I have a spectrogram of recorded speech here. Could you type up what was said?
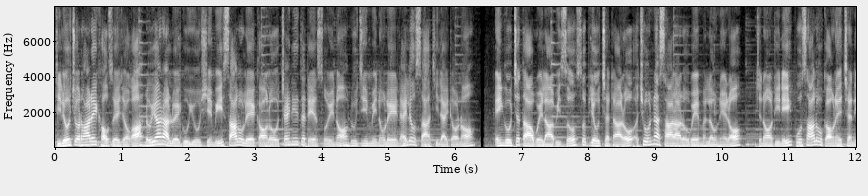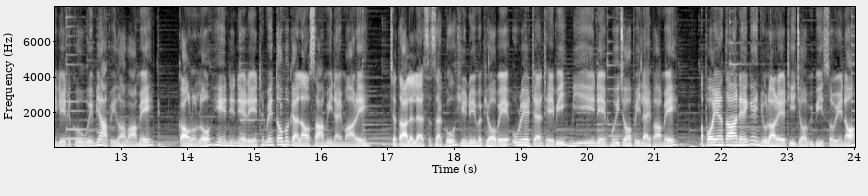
ဒီလိုကြော်ထားတဲ့ခေါက်ဆွဲကြော်ကလိုရတာလွယ်ကူရိုးရှင်ပြီးစားလို့လည်းကောင်းလို့ကြိုက်နေတတ်တယ်ဆိုရင်တော့လူကြီးမင်းတို့လည်းလိုက်လို့စားကြည့်လိုက်တော့နော်အင်ကိုချက်သားဝယ်လာပြီးဆိုစွပ်ပြုတ်ချက်တာတော့အချိုးနဲ့စားတာတော့ပဲမလုံနဲ့တော့ကျွန်တော်ဒီနေ့ပိုစားလို့ကောင်းတဲ့ချက်နီလေးတကူဝေမျှပေးသွားပါမယ် ကောင်းလုံးလုံးဟင်းနေနေရင်ထမင်းသုံးပကံလောက်စားမိနိုင်ပါတယ်ချက်သားလက်လက်ဆက်ဆက်ကိုရင်တွေမဖြောဘဲဥရဲတန်ထည့်ပြီးမီးအေးနဲ့မှွေးကြောပေးလိုက်ပါမယ်အပေါ်ရန်သားနဲ့ငယ်ညိုလာတဲ့အထီကြောပြီးပြီဆိုရင်တော့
